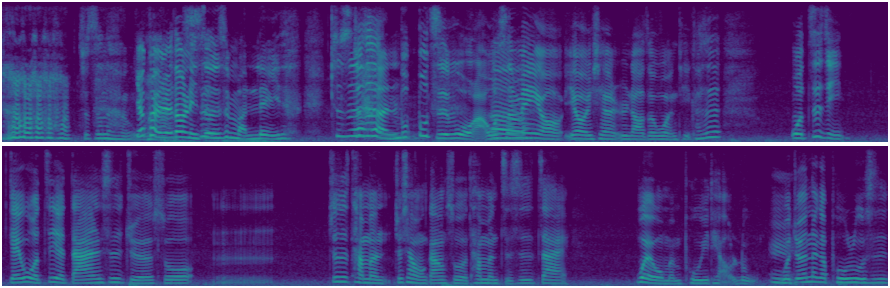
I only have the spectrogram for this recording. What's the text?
啊 就真的很无有感觉到你真的是蛮累的，就是很不不止我啊，我嗯身边有也有一些人遇到这个问题，可是我自己给我自己的答案是觉得说，嗯，就是他们就像我刚刚说的，他们只是在为我们铺一条路。嗯。我觉得那个铺路是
